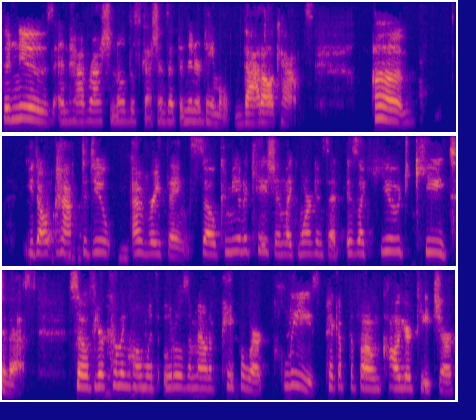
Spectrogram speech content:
the news and have rational discussions at the dinner table. That all counts. Um, you don't have to do everything. So, communication, like Morgan said, is a huge key to this. So, if you're coming home with oodles amount of paperwork, please pick up the phone, call your teacher,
